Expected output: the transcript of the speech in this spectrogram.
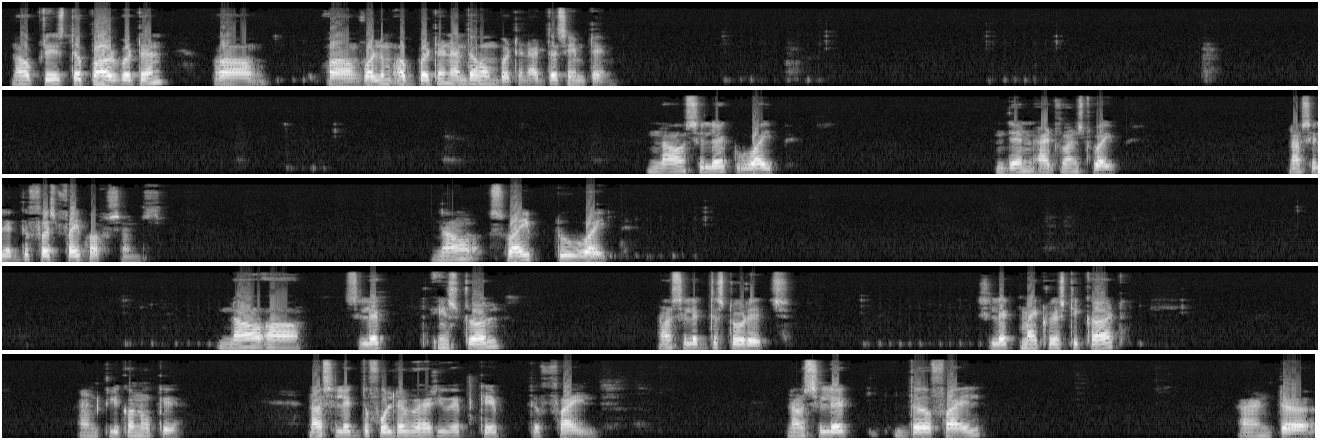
now press the power button uh, uh, volume up button and the home button at the same time Now select Wipe, then Advanced Wipe. Now select the first five options. Now swipe to wipe. Now uh, select install. Now select the storage select micro SD card and click on OK. Now select the folder where you have kept the file. Now select the file and uh,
